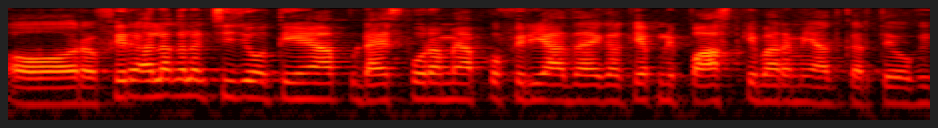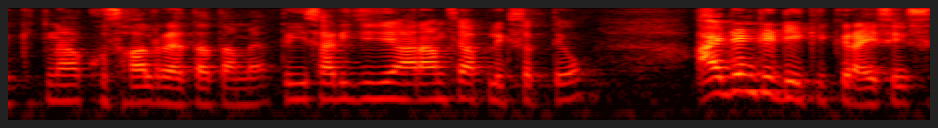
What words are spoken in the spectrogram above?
और फिर अलग अलग चीज़ें होती हैं। आप डायस्पोरा में आपको फिर याद आएगा कि अपने पास्ट के बारे में याद करते हो कि कितना खुशहाल रहता था मैं। तो ये सारी चीज़ें आराम से आप लिख सकते हो। आइडेंटिटी की क्राइसिस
